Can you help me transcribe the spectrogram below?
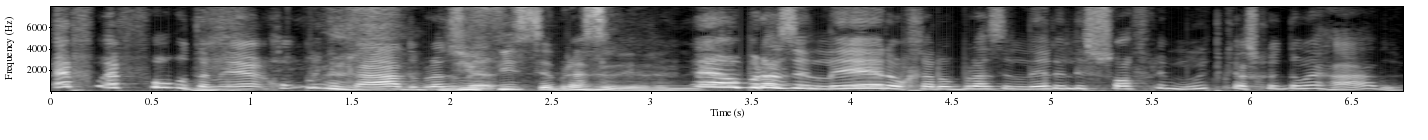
É, é fogo também, é complicado. O brasileiro, Difícil ser brasileiro, né? é, o brasileiro, cara, o brasileiro ele sofre muito porque as coisas dão errado.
